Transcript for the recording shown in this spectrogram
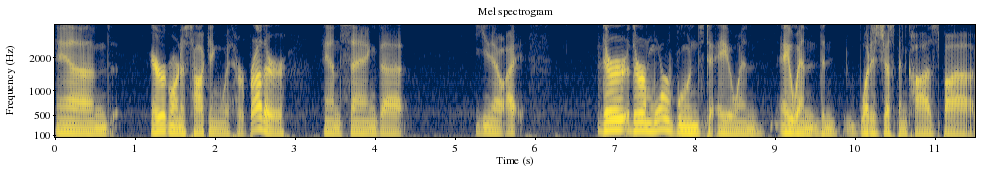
and Aragorn is talking with her brother and saying that, you know, I there there are more wounds to Eowyn Eowyn than what has just been caused by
